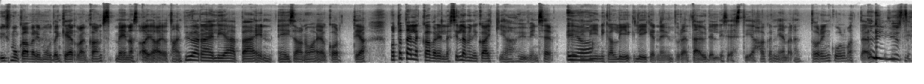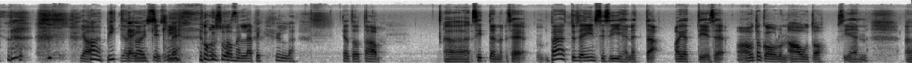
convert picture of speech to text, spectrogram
Yksi mun kaveri muuten kerran kanssa meinas ajaa jotain pyöräilijää päin, ei saanut ajokorttia. Mutta tälle kaverille sillä meni kaikki ihan hyvin. Se veti Viinikan liikenneympyrän täydellisesti ja Hakaniemeren torin kulmat täydellisesti. Niin ja, Ai, pitkä ja kaikki, niin, koko Suomen läpi. Kyllä. Ja tota, äh, sitten se päättyi se inssi siihen, että ajettiin se autokoulun auto siihen äh,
